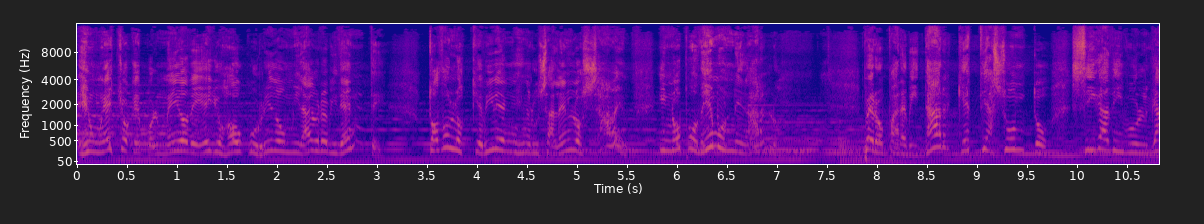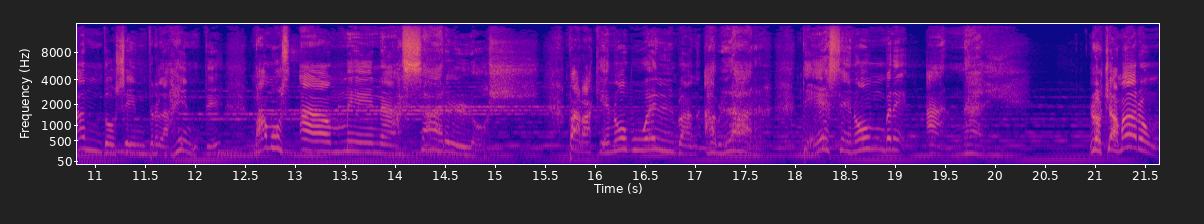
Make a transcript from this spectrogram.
Es un hecho que por medio de ellos ha ocurrido un milagro evidente. Todos los que viven en Jerusalén lo saben y no podemos negarlo. Pero para evitar que este asunto siga divulgándose entre la gente, vamos a amenazarlos para que no vuelvan a hablar de ese nombre a nadie. Los llamaron.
